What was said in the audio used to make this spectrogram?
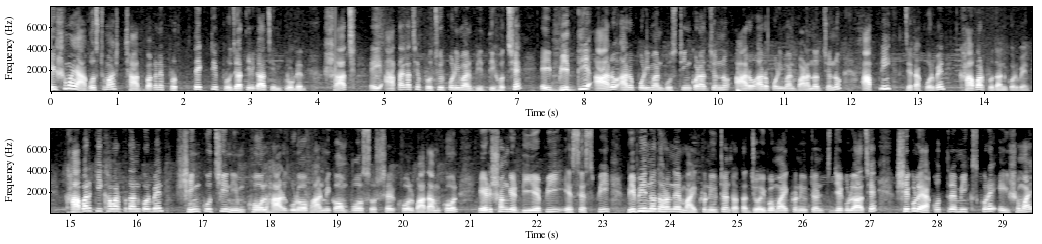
এই সময় আগস্ট মাস ছাদ বাগানে প্রত্যেকটি প্রজাতির গাছ ইনক্লুডেড সাজ, এই আতা গাছে প্রচুর পরিমাণ বৃদ্ধি হচ্ছে এই বৃদ্ধি আরও আরও পরিমাণ বুস্টিং করার জন্য, আরও আরও পরিমাণ বাড়ানোর জন্য আপনি যেটা করবেন, খাবার প্রদান করবেন। খাবার কি খাবার প্রদান করবেন? শিংকুচি, নিমখোল, হাড়গুঁড়ো, ভার্মিকম্পোস্ট, সর্ষের খোল, বাদাম খোল, এর সঙ্গে ডিএপি এসএসপি বিভিন্ন ধরনের মাইক্রোনিউট্রেন্ট অর্থাৎ জৈব মাইক্রোনিউট্রেন্ট যেগুলো আছে, সেগুলো একত্রে মিক্স করে এই সময়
